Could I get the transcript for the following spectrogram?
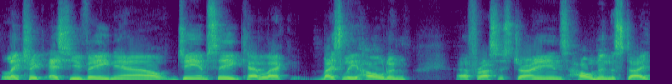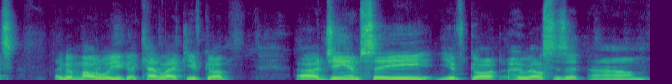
Electric SUV. Now GMC, Cadillac, basically Holden uh, for us Australians. Holden in the states. They've got multiple. You've got Cadillac. You've got uh, GMC. You've got who else is it? Um,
